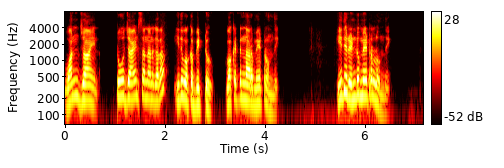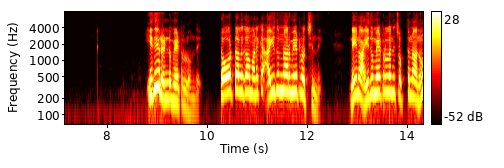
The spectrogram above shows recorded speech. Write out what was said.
వన్ జాయింట్ టూ జాయింట్స్ అన్నాను కదా ఇది ఒక బిట్టు ఒకటిన్నర మీటర్ ఉంది. ఇది రెండు మీటర్లు ఉంది. ఇది రెండు మీటర్లు ఉంది. టోటల్గా మనకి ఐదున్నర మీటర్ వచ్చింది. నేను ఐదు మీటర్లని చెప్తున్నాను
